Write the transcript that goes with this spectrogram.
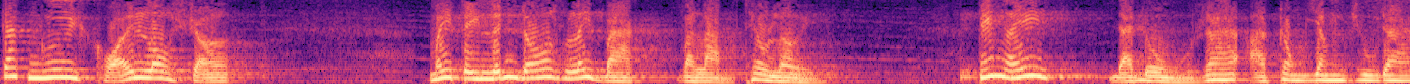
các ngươi khỏi lo sợ. Mấy tên lính đó lấy bạc và làm theo lời. Tiếng ấy đã đồn ra ở trong dân Juda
